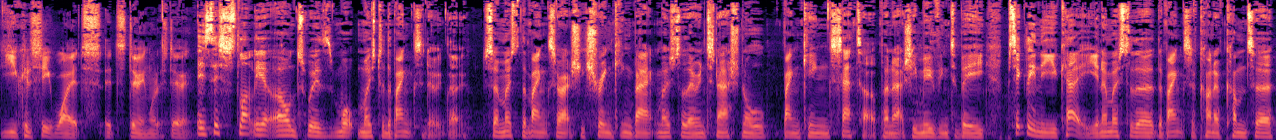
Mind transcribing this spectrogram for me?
you can see why it's it's doing what it's doing. Is this slightly at odds with what most of the banks are doing, though? So most of the banks are actually shrinking back most of their international banking setup and actually moving to be, particularly in the UK. You know, most of the, the banks have kind of come to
